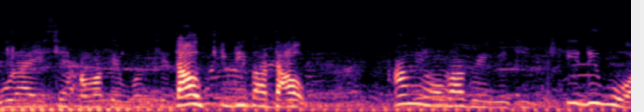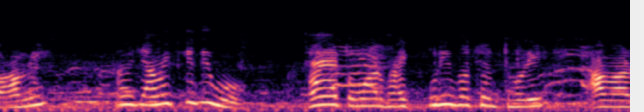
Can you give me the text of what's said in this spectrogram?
ওরা এসে আমাকে বলছে, দাও কি দিবা, দাও। আমি অবাক হয়ে গেছি, কি দিব আমি? আমি কি দিব? হ্যাঁ তোমার ভাই কুড়ি বছর ধরে আবার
